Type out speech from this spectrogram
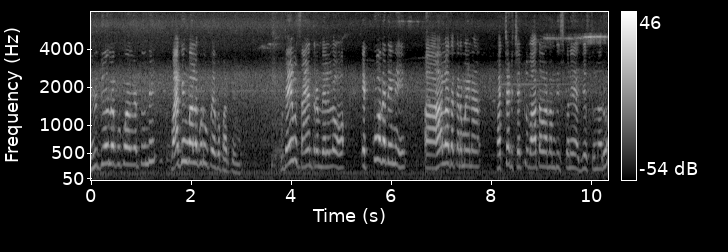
నిరుద్యోగులకు ఉపయోగపడుతుంది వాకింగ్ వాళ్ళకు కూడా ఉపయోగపడుతుంది. ఉదయం సాయంత్రం వేళలో ఎక్కువగా దీన్ని ఆహ్లాదకరమైన పచ్చడి చెట్లు వాతావరణం తీసుకొని అది చేస్తున్నారు.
